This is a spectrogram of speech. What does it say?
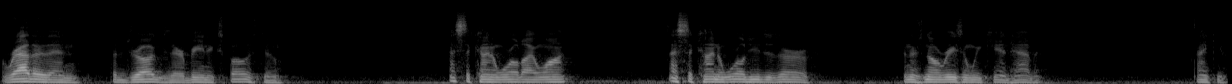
rather than the drugs they're being exposed to. That's the kind of world I want. That's the kind of world you deserve. And there's no reason we can't have it. Thank you.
